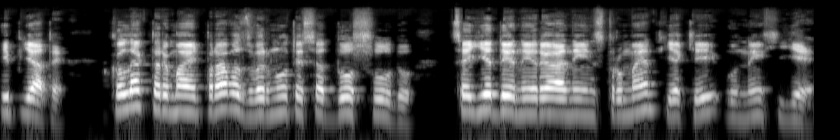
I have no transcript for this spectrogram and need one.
І п'яте. Колектори мають право звернутися до суду. Це єдиний реальний інструмент, який у них є.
